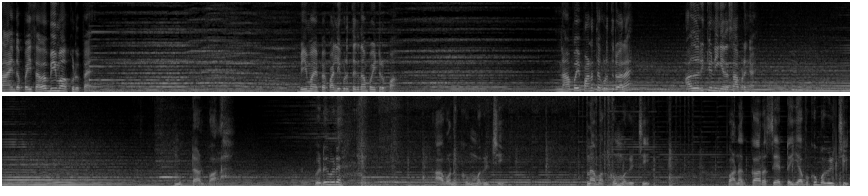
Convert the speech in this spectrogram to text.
நான் இந்த பைசாவை பீமா கொடுப்பேன். பீமா இப்போ பள்ளிக்கூடத்துக்கு தான் போயிட்டு இருப்பான். நான் போய் பணத்தை கொடுத்துட்டு வரேன். அது வரைக்கும் நீங்கள் இதை சாப்பிடுங்க. முட்டாள் பாலா. விடு விடு. அவனுக்கும் மகிழ்ச்சி. நமக்கும் மகிழ்ச்சி. பணக்கார சேட்டையாவுக்கும் மகிழ்ச்சி.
